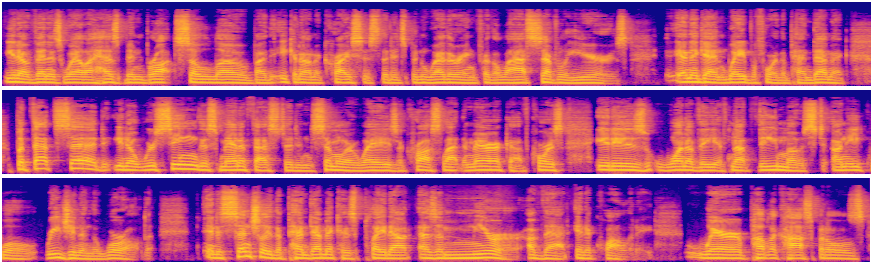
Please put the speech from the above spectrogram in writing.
you know, Venezuela has been brought so low by the economic crisis that it's been weathering for the last several years. And again, way before the pandemic. But that said, you know, we're seeing this manifested in similar ways across Latin America. Of course, it is one of the, if not the most unequal region in the world. And essentially, the pandemic has played out as a mirror of that inequality, where public hospitals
